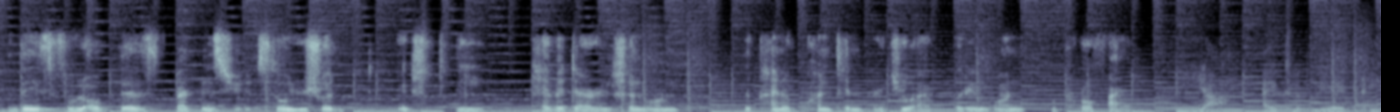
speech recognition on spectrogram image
there's full of this but this so you should actually have a direction on the kind of content that you are putting on your profile. Yeah i totally agree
